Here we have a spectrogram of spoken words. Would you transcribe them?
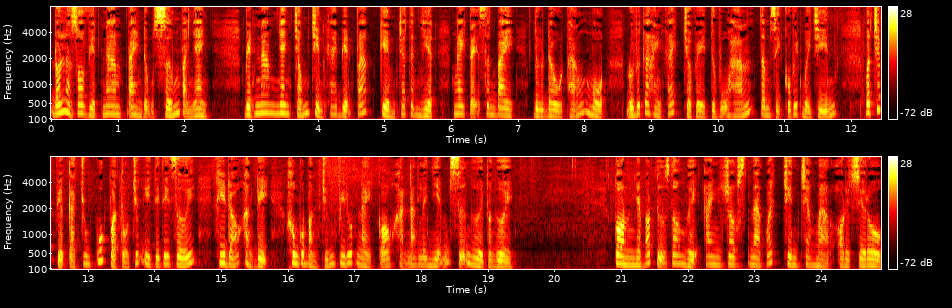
Đó là do Việt Nam đã hành động sớm và nhanh – Việt Nam nhanh chóng triển khai biện pháp kiểm tra thân nhiệt ngay tại sân bay từ đầu tháng 1 đối với các hành khách trở về từ Vũ Hán tâm dịch COVID-19, bất chấp việc cả Trung Quốc và Tổ chức Y tế Thế giới khi đó khẳng định không có bằng chứng virus này có khả năng lây nhiễm giữa người và người. Còn nhà báo tự do người Anh George Nawak trên trang mạng Odisero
